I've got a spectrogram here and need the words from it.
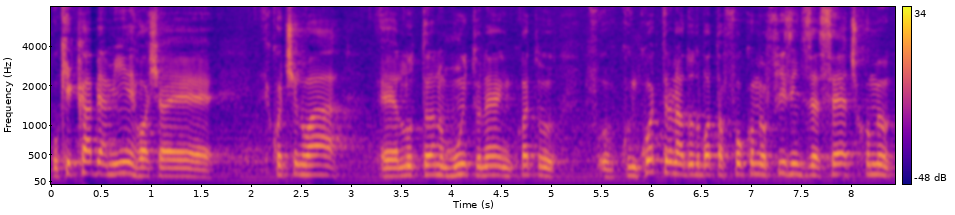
o que cabe a mim, Rocha, é, é continuar é, lutando muito, né, enquanto enquanto treinador do Botafogo, como eu fiz em 17, como eu,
